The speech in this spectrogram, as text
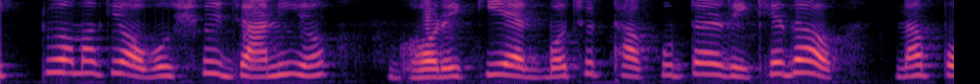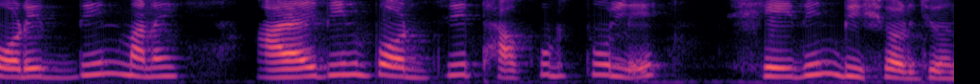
একটু আমাকে অবশ্যই জানিও, ঘরে কি এক বছর ঠাকুরটা রেখে দাও, না পরের দিন মানে আড়াই দিন পর যে ঠাকুর তোলে, সেই দিন বিসর্জন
